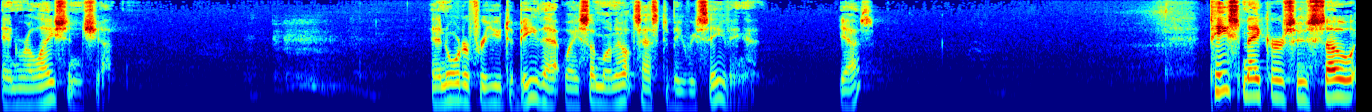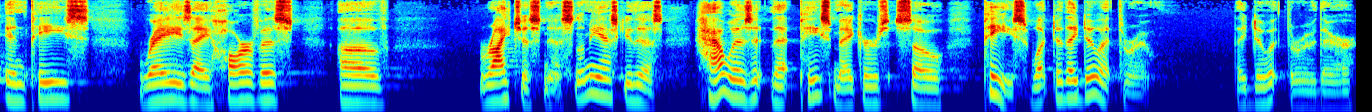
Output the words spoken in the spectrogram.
in relationship. In order for you to be that way, someone else has to be receiving it. Yes? Peacemakers who sow in peace raise a harvest of righteousness. Let me ask you this How is it that peacemakers sow peace? What do they do it through? They do it through their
